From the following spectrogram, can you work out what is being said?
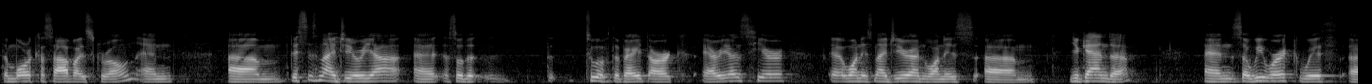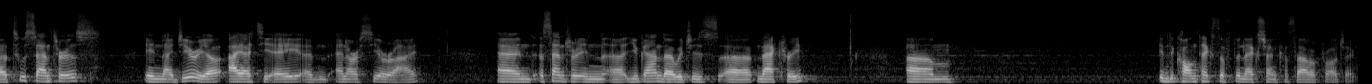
the more cassava is grown. And um, this is Nigeria. Uh, so the, the, two of the very dark areas here, uh, one is Nigeria and one is um, Uganda. And so we work with uh, two centers in Nigeria, IITA and NRCRI, and a center in uh, Uganda, which is uh, NACRI. Um, in the context of the next-gen cassava project.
